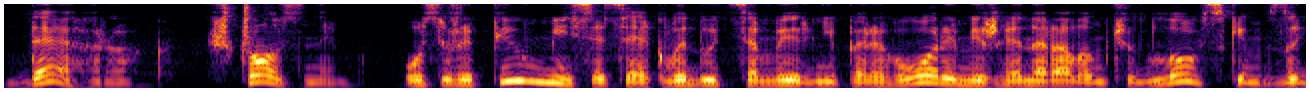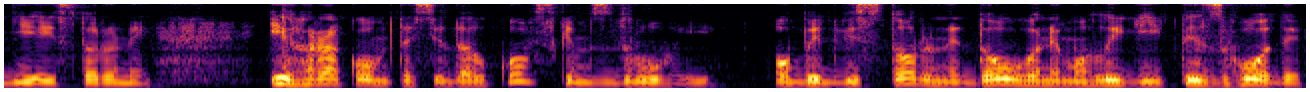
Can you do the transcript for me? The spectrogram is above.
де грак, що з ним? Ось уже півмісяця, як ведуться мирні переговори між генералом Чудловським з однієї сторони і граком та Сідалковським з другої. Обидві сторони довго не могли дійти згоди,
